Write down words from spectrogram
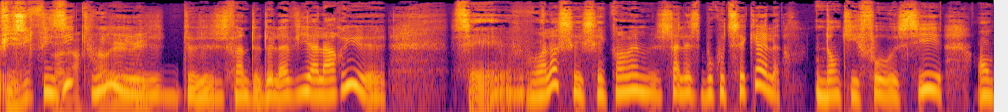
Physiques, physiques, voilà. oui, Ah oui, oui. de, enfin de, de la vie à la rue. euh, c'est voilà, c'est c'est quand même, ça laisse beaucoup de séquelles. Donc il faut aussi, en,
